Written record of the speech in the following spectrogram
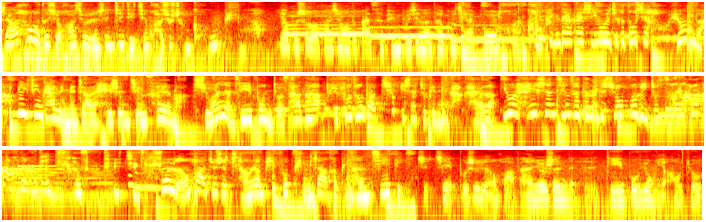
然后我的雪花秀人参肌底精华就成空瓶了。要不是我发现我的白瓷瓶不见了，他估计还不会还。空瓶大概是因为这个东西好用吧，毕竟它里面加了黑参精粹嘛。洗完脸第一步你就擦它，皮肤通道咻一下就给你打开了。因为黑参精粹它那个修复力就唰那個那個天上地精。說人话就是强韧皮肤屏障和平衡肌底。这这也不是人话，反正就是呃第一步用，然后就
